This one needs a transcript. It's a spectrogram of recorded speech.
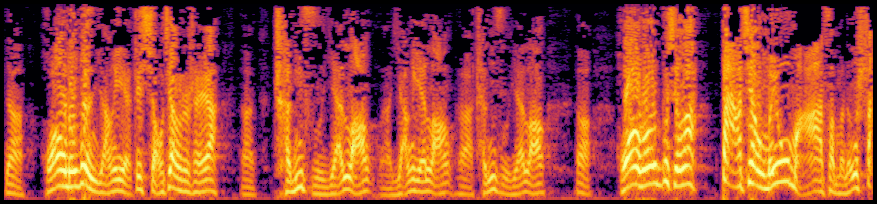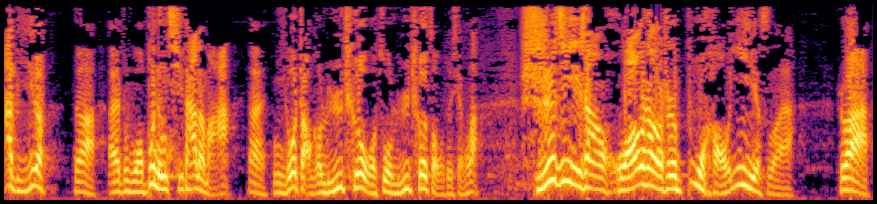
啊！皇上就问杨业：“这小将是谁呀？”啊，臣子严郎啊，杨严郎啊，臣子严郎啊。皇上说：“不行啊，大将没有马，怎么能杀敌呢？是吧？哎，我不能骑他的马，哎，你给我找个驴车，我坐驴车走就行了。”实际上，皇上是不好意思呀，是吧？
